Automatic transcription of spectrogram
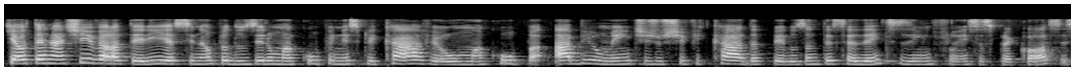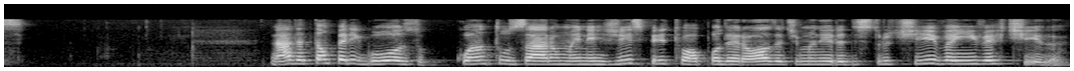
que alternativa ela teria se não produzir uma culpa inexplicável ou uma culpa habilmente justificada pelos antecedentes e influências precoces? Nada é tão perigoso quanto usar uma energia espiritual poderosa de maneira destrutiva e invertida.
